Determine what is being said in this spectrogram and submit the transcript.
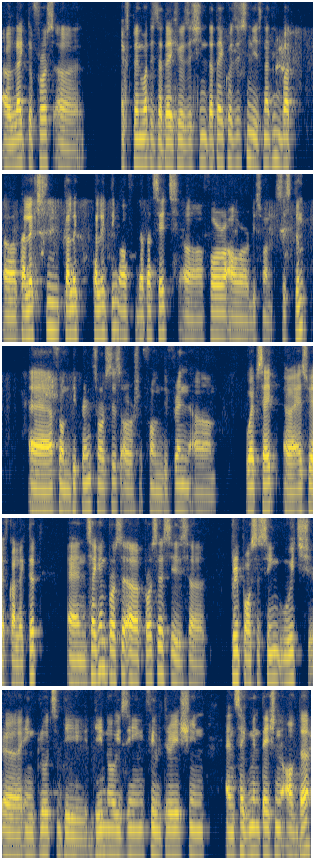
I would like to first uh, explain what is data acquisition. Data acquisition is nothing but uh, collection, collect, collecting of data sets uh, for our this one system uh, from different sources or from different um, website uh, as we have collected. And second process, process is pre-processing, which uh, includes the denoising, filtration, and segmentation of the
